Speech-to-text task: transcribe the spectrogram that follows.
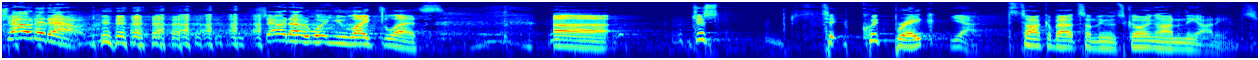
Shout it out. Shout out what you liked less. Uh, just t- quick break. Yeah. To talk about something that's going on in the audience.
